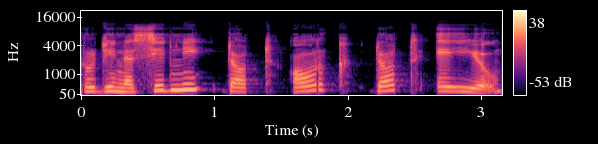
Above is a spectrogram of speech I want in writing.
rodinasydney.org.au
